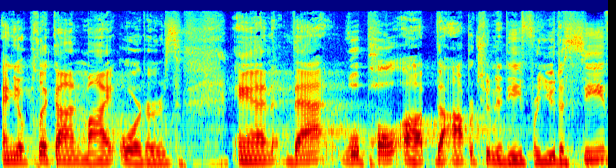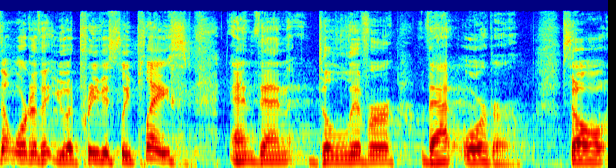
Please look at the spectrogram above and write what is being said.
and you'll click on My Orders. And that will pull up the opportunity for you to see the order that you had previously placed and then deliver that order. So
